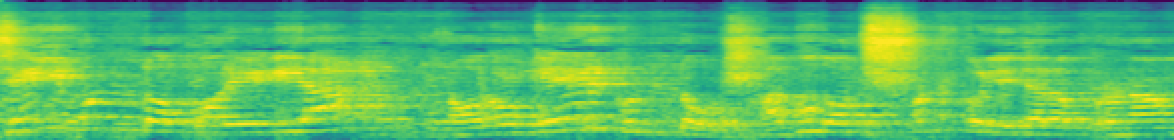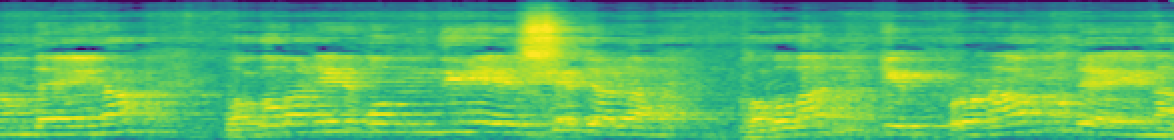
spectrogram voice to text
সেই মুন্ড পরে গিয়া নরকের কুণ্ড সাধু দর্শন করে যারা প্রণাম দেয় না, ভগবানের মন্দিরে এসে যারা ভগবানকে প্রণাম দেয় না,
